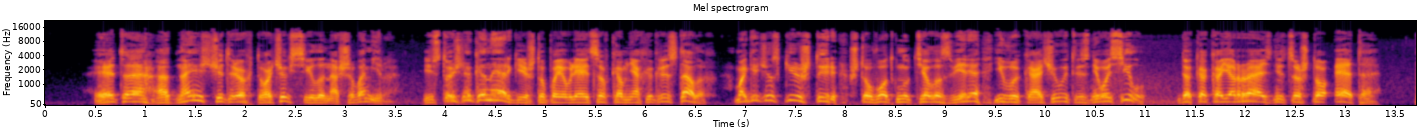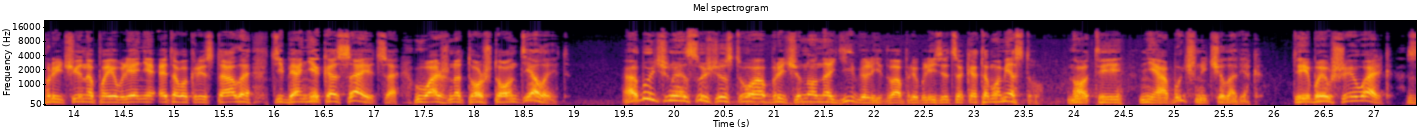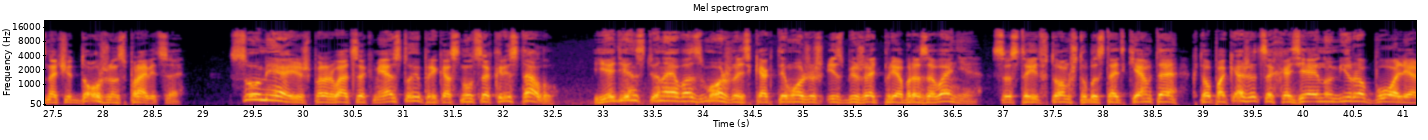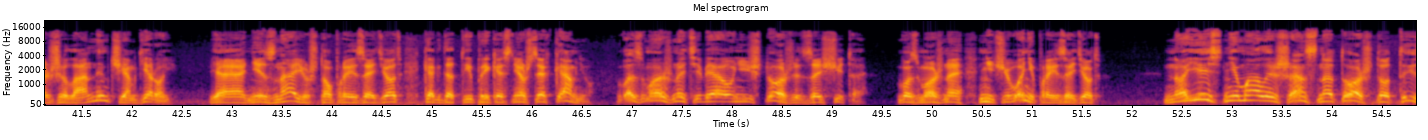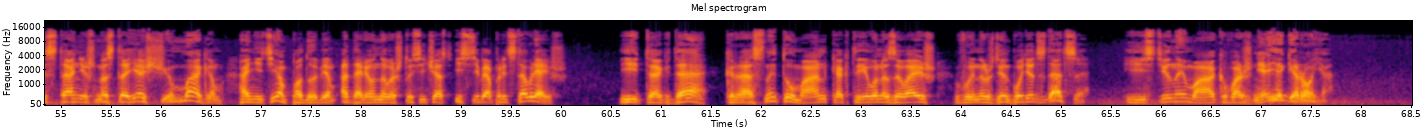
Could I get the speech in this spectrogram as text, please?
Это одна из четырех точек силы нашего мира. Источник энергии, что появляется в камнях и кристаллах. Магический штырь, что воткнут тело зверя и выкачивает из него силу. Да какая разница, что это? Причина появления этого кристалла тебя не касается. Важно то, что он делает. Обычное существо обречено на гибель, едва приблизиться к этому месту. Но ты необычный человек. Ты бывший Вальк, значит, должен справиться. Сумеешь прорваться к месту и прикоснуться к кристаллу. Единственная возможность, как ты можешь избежать преобразования, состоит в том, чтобы стать кем-то, кто покажется хозяину мира более желанным, чем герой. Я не знаю, что произойдет, когда ты прикоснешься к камню. Возможно, тебя уничтожит защита. Возможно, ничего не произойдет. Но есть немалый шанс на то, что ты станешь настоящим магом, а не тем подобием одаренного, что сейчас из себя представляешь. И тогда красный туман, как ты его называешь, вынужден будет сдаться. Истинный маг важнее героя.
